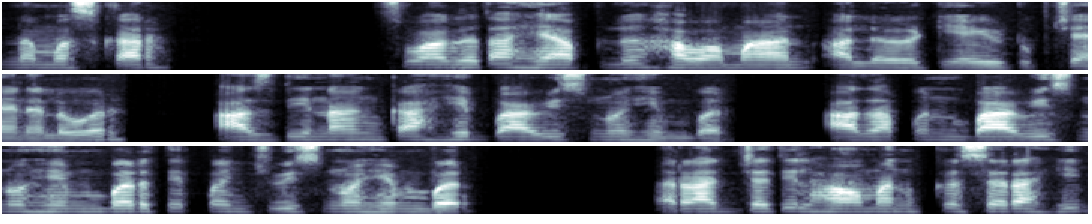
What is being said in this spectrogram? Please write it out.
नमस्कार. स्वागत आहे आपलं हवामान अलर्ट या यूट्यूब चॅनलवर. आज दिनांक आहे बावीस नोव्हेंबर. आज आपण बावीस नोव्हेंबर ते पंचवीस नोव्हेंबर राज्यातील हवामान कसं राहील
